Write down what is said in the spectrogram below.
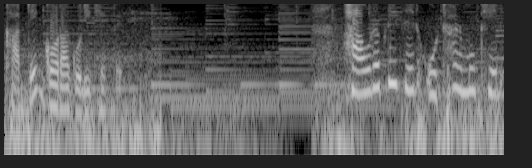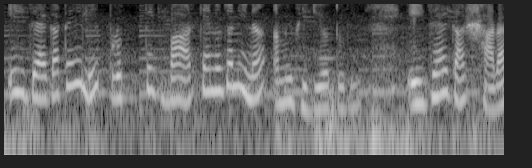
খাটে গড়াগড়ি খেতে। হাওড়া ব্রিজের ওঠার মুখের এই জায়গাটা এলে প্রত্যেকবার কেন জানি না আমি ভিডিও তুলি। এই জায়গার সারা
